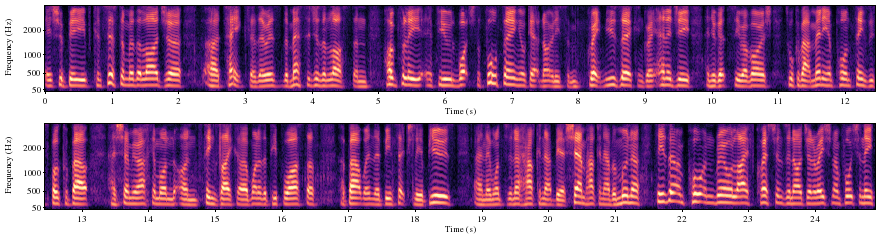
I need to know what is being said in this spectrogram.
it should be consistent with a larger uh, take. That there is the message isn't lost, and hopefully, if you watch the full thing, you'll get not only some great music and great energy, and you'll get to see Rav Arush talk about many important things. We spoke about Hashem Yerachim on on things like uh, one of the people asked us about when they've been sexually abused, and they wanted to know how can that be Hashem, how can I have a Munah. These are important, real life questions in our generation, unfortunately,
